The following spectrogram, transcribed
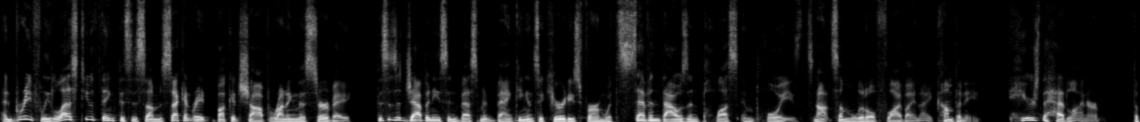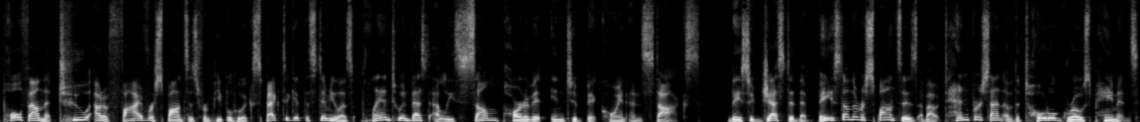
And briefly, lest you think this is some second rate bucket shop running this survey, this is a Japanese investment banking and securities firm with 7,000 plus employees. It's not some little fly by night company. Here's the headliner The poll found that two out of five responses from people who expect to get the stimulus plan to invest at least some part of it into Bitcoin and stocks. They suggested that based on the responses, about 10% of the total gross payments,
